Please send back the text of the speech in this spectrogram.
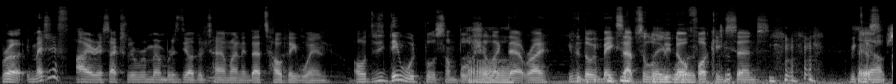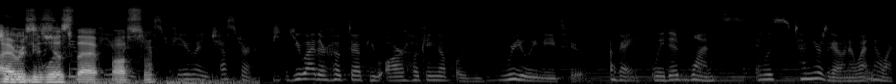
Bruh, imagine if Iris actually remembers the other timeline and that's how they win. Oh, they they would pull some bullshit like Uh, that, right? Even though it makes absolutely no would. fucking sense. Because Iris absolutely is would. just that awesome. just you and Chester. You either hooked up, you are hooking up, or you really need to. Okay, we did once. It was 10 years ago and it went nowhere.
